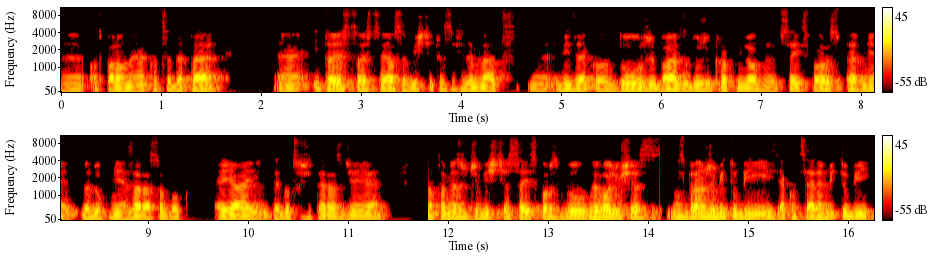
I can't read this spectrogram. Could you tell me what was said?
e, odpalone jako CDP. E, I to jest coś, co ja osobiście przez te 7 lat widzę jako duży, bardzo duży krok milowy w Salesforce. Pewnie według mnie zaraz obok AI i tego, co się teraz dzieje. Natomiast rzeczywiście Salesforce był, wywodził się z, no, z branży B2B i jako CRM B2B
